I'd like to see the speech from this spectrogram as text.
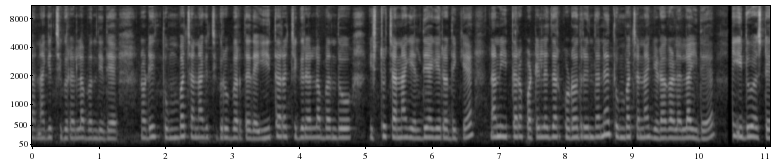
ಚೆನ್ನಾಗಿ ಚಿಗುರೆಲ್ಲ ಬಂದಿದೆ. ನೋಡಿ, ತುಂಬ ಚೆನ್ನಾಗಿ ಚಿಗುರು ಬರ್ತಾಯಿದೆ ಈ ಥರ ಚಿಗುರೆಲ್ಲ ಬಂದು ಇಷ್ಟು ಚೆನ್ನಾಗಿ ಹೆಲ್ದಿಯಾಗಿರೋದಕ್ಕೆ ನಾನು ಈ ಥರ ಫರ್ಟಿಲೈಸರ್ ಕೊಡೋದ್ರಿಂದನೇ ತುಂಬ ಚೆನ್ನಾಗಿ ಗಿಡಗಳೆಲ್ಲ ಇದೆ. ಇದು ಅಷ್ಟೇ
